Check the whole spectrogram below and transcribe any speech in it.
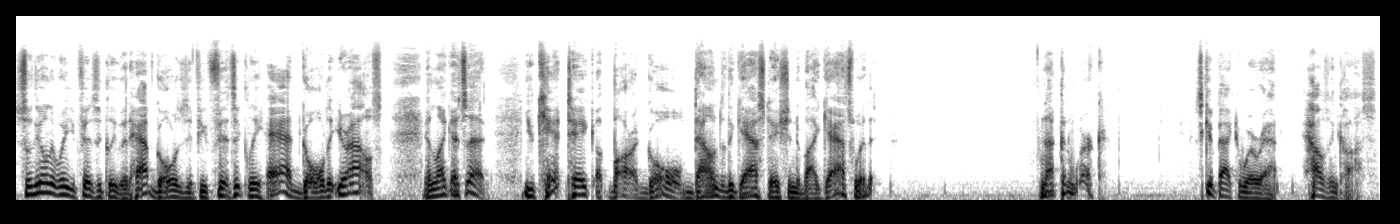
So the only way you physically would have gold is if you physically had gold at your house. And like I said, you can't take a bar of gold down to the gas station to buy gas with it. Not going to work. Let's get back to where we're at housing costs.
